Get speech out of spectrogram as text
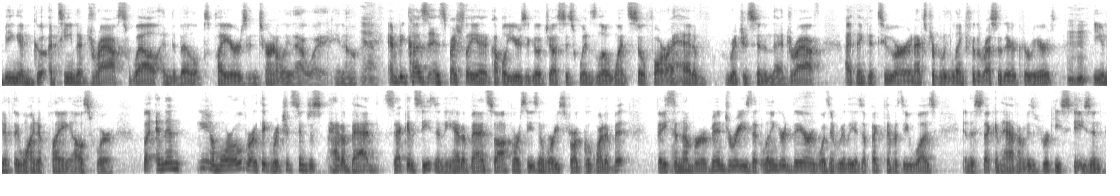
being a, good, a team that drafts well and develops players internally that way, you know. Yeah. And because especially a couple years ago, Justice Winslow went so far ahead of Richardson in that draft. I think the two are inextricably linked for the rest of their careers, mm-hmm. even if they wind up playing elsewhere. but and then you know, moreover, I think Richardson just had a bad second season. He had a bad sophomore season where he struggled quite a bit, faced yeah. a number of injuries that lingered there. He wasn't really as effective as he was in the second half of his rookie season.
